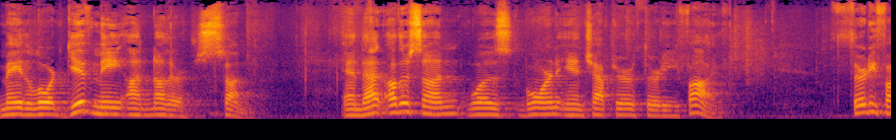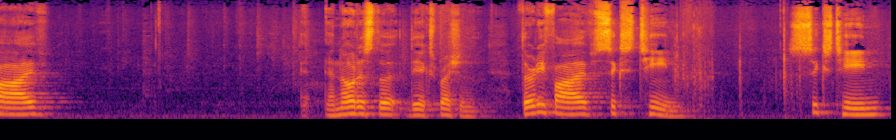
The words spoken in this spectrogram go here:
may the Lord give me another son. And that other son was born in chapter 35. 35, and notice the, the expression 35, 16, 16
